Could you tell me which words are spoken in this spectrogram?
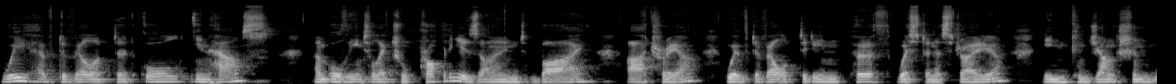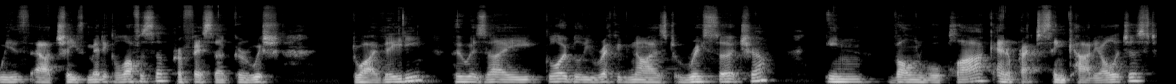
We have developed it all in house. Um, all the intellectual property is owned by Artrya. We've developed it in Perth, Western Australia, in conjunction with our Chief Medical Officer, Professor Girish Dwivedi, who is a globally recognised researcher in vulnerable plaque and a practicing cardiologist.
